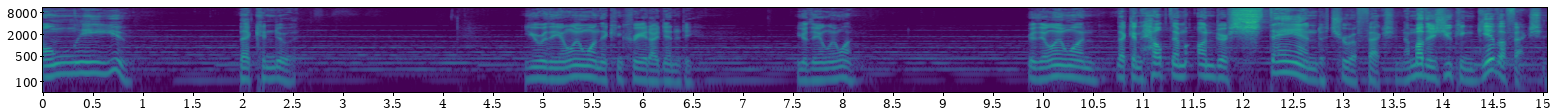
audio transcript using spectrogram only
only you that can do it. You are the only one that can create identity. You're the only one. You're the only one that can help them understand true affection. Now, mothers, you can give affection,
